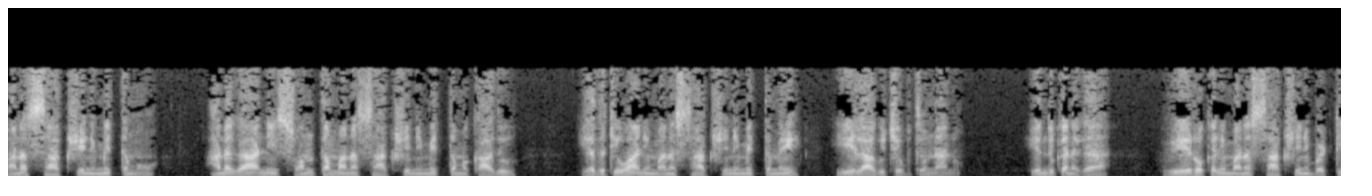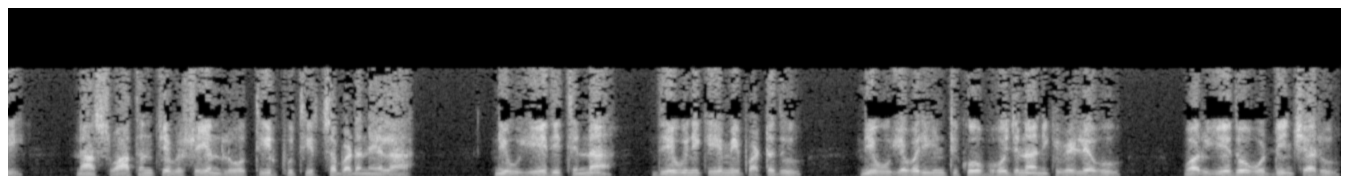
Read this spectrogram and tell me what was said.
మనస్సాక్షి నిమిత్తము అనగా నీ సొంత మనస్సాక్షి నిమిత్తము కాదు ఎదటివాని మనస్సాక్షి నిమిత్తమే ఈలాగు చెబుతున్నాను. ఎందుకనగా వేరొకని మనస్సాక్షిని బట్టి నా స్వాతంత్ర్య విషయంలో తీర్పు తీర్చబడనేలా నీవు ఏది తిన్నా దేవునికి ఏమీ పట్టదు నీవు ఎవరి ఇంటికో భోజనానికి వెళ్ళావు వారు ఏదో వడ్డించారు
